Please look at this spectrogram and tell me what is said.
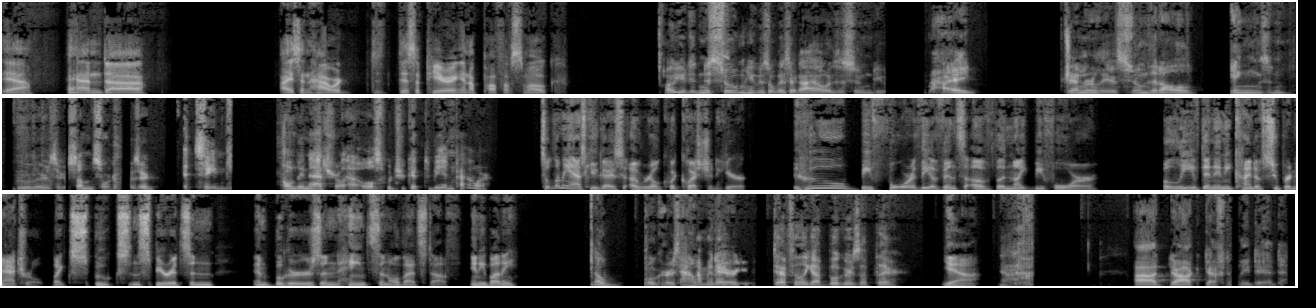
yeah. And uh, Eisenhower d- disappearing in a puff of smoke. Oh, you didn't assume he was a wizard? I always assumed he was. I generally assume that all kings and rulers are some sort of wizard. It seems only natural. How else would you get to be in power? So let me ask you guys a real quick question here. Who, before the events of the night before, believed in any kind of supernatural, like spooks and spirits and and boogers and haints and all that stuff? Anybody? Oh, boogers! How I mean, I- dare you? Definitely got boogers up there. Yeah. Uh, Doc definitely did.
